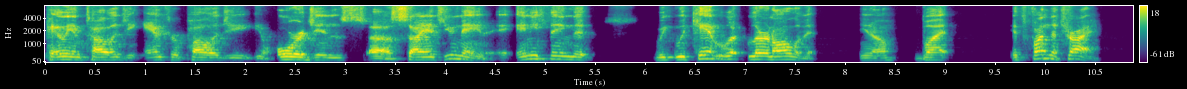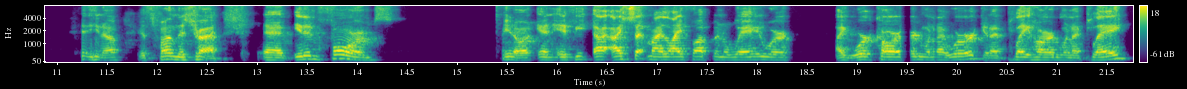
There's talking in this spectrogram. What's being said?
paleontology, anthropology, you know, origins, uh, science, you name it. Anything that we, we can't learn all of it, you know, but it's fun to try. you know, it's fun to try. And it informs you know, and if you, I, I set my life up in a way where I work hard when I work and I play hard when I play.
